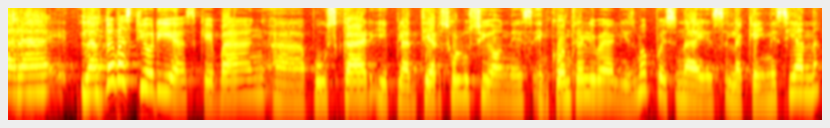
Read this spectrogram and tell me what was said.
Para las nuevas teorías que van a buscar y plantear soluciones en contra del liberalismo, pues una es la keynesiana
